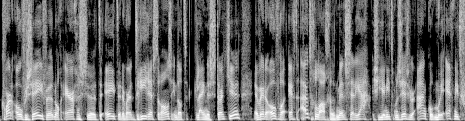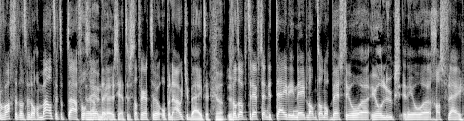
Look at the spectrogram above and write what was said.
kwart over zeven nog ergens te eten. Er waren drie restaurants in dat kleine stadje en werden overal echt uitgelachen. Mensen zeiden, ja, als je hier niet om zes uur aankomt, moet je echt niet verwachten dat we nog een maaltijd op tafel gaan eh, zetten. Dus dat werd uh, op een houtje bijten. Dus wat dat betreft zijn de tijden in Nederland dan nog best heel, uh, heel luxe en heel gastvrij.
